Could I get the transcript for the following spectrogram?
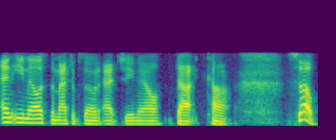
and email us, thematchupzone at gmail.com. So,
